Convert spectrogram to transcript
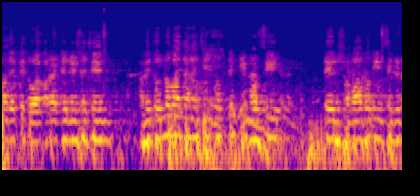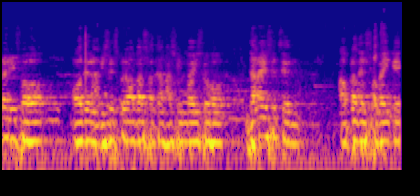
আমাদেরকে দোয়া করার জন্য এসেছেন, আমি ধন্যবাদ জানাচ্ছি প্রত্যেকটি মসজিদের সভাপতি, সেক্রেটারি সহ, আমাদের বিশেষ করে আমার সাথে হাসিম ভাই সহ যারা এসেছেন, আপনাদের সবাইকে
